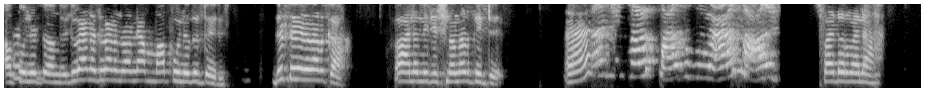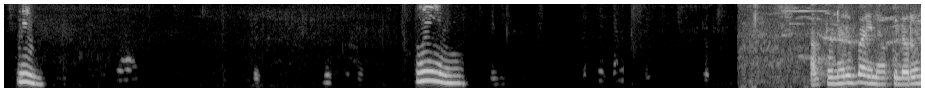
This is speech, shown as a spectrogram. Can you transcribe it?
അപ്പൂനിട്ട് തന്നു. ഇത് വേണം ഇത് വേണം എന്ന് പറഞ്ഞ അമ്മ അപ്പൂന് ഇത് ഇട്ട് തരും. ഇതിട്ട് ഇങ്ങനെ നടക്ക. വാന നിരീക്ഷണം നടത്തിയിട്ട്. ഏ? സ്പൈഡർമാനാ. ഉം. അപ്പൂനൊരു ബൈനോക്കുലറും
